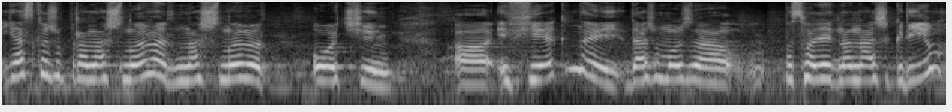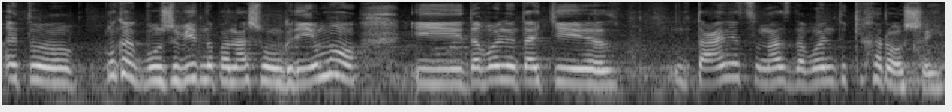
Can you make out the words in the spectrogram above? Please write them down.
я скажу про наш номер. Наш номер очень а, эффектный. Даже можно посмотреть на наш грим. Это, ну, как бы уже видно по нашему гриму. И довольно-таки ну, танец у нас довольно-таки хороший.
